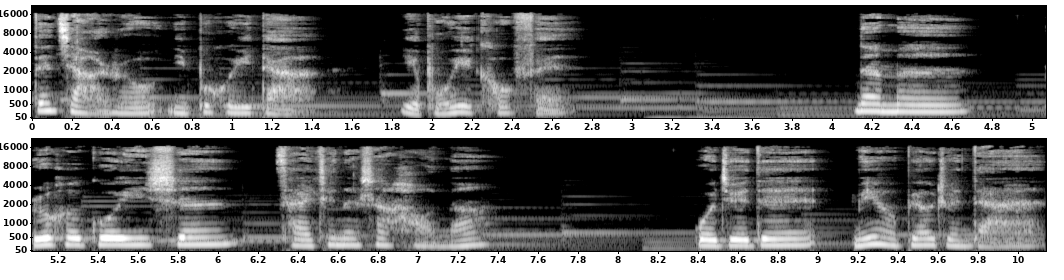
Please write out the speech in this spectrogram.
但假如你不回答，也不会扣分。那么，如何过一生才称得上好呢？我觉得没有标准答案，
